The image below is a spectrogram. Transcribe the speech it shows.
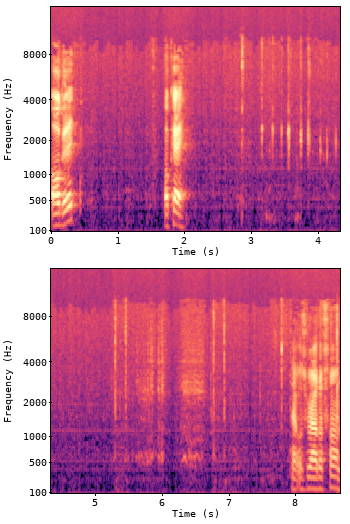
All good? Okay. Was rather fun.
